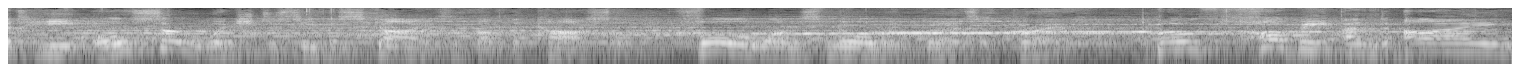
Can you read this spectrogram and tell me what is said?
That he also wished to see the skies above the castle fall once more with birds of prey. Both Hobby and I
